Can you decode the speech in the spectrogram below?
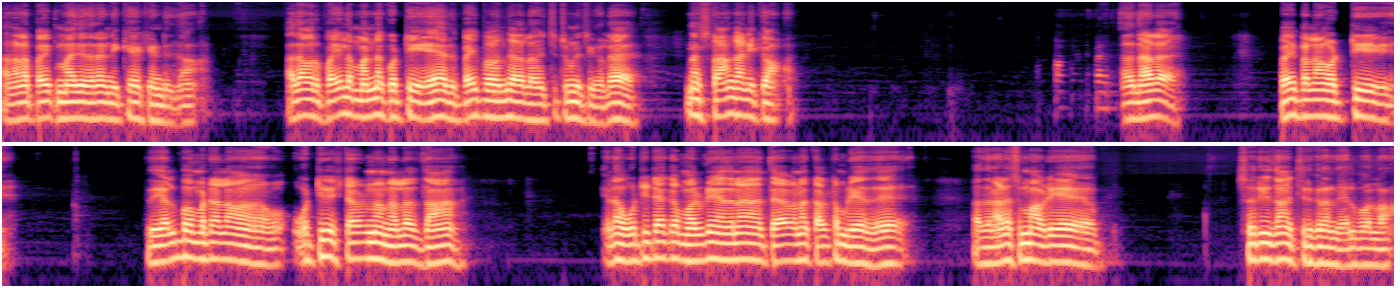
அதனால் பைப் மாதிரி இதெல்லாம் நிற்க வைக்க வேண்டியது தான் அதான் ஒரு பையில் மண்ணை கொட்டி அந்த பைப்பை வந்து அதில் வச்சுட்டோம்னு வச்சுங்களேன் இன்னும் ஸ்ட்ராங்காக நிற்கும் அதனால் பைப்பெல்லாம் ஒட்டி இது எல்போ மட்டும் எல்லாம் ஒட்டி வச்சிட்டா நல்லது தான் ஏன்னா ஒட்டிட்டாக்கா மறுபடியும் எதனா தேவைன்னா கழட்ட முடியாது. அதனால் சும்மா அப்படியே சொருவி தான் வச்சுருக்கிறேன் அந்த எல்போலாம்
